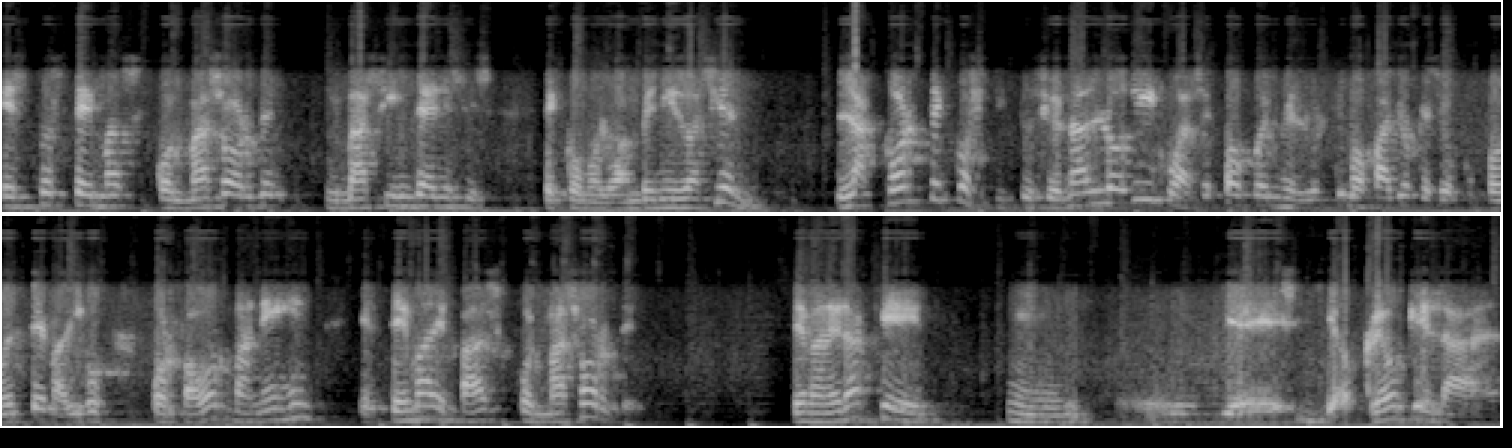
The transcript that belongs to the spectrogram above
estos temas con más orden y más síntesis de como lo han venido haciendo. La Corte Constitucional lo dijo hace poco en el último fallo que se ocupó del tema, dijo, por favor, manejen el tema de paz con más orden. De manera que mm, yo creo que la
